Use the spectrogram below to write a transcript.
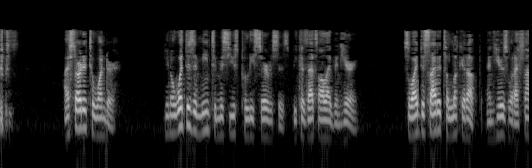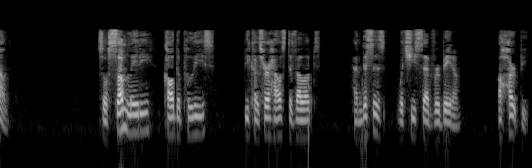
I started to wonder, you know, what does it mean to misuse police services? Because that's all I've been hearing. So I decided to look it up, and here's what I found. So some lady called the police because her house developed, and this is what she said verbatim, a heartbeat.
